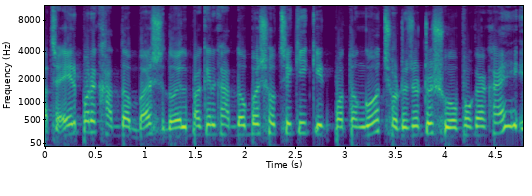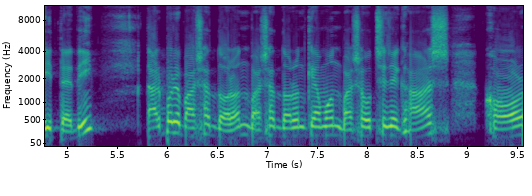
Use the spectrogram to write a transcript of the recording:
আচ্ছা এরপরে খাদ্যাভ্যাস, দোয়েল পাখির খাদ্যাভ্যাস হচ্ছে কি? কীটপতঙ্গ, ছোট ছোট শুয়োপোকা খায়, ইত্যাদি। তারপরে বাসার ধরন বাসার ধরন কেমন? বাসা হচ্ছে যে ঘাস, খড়,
